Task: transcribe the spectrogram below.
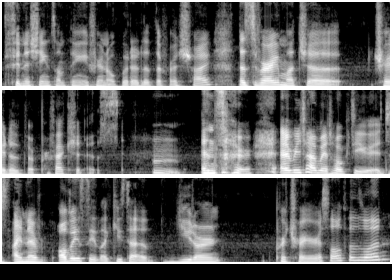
finishing something if you're not good at it the first try. That's very much a trait of a perfectionist. Mm. And so every time I talk to you, it just I never obviously like you said you don't portray yourself as one.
